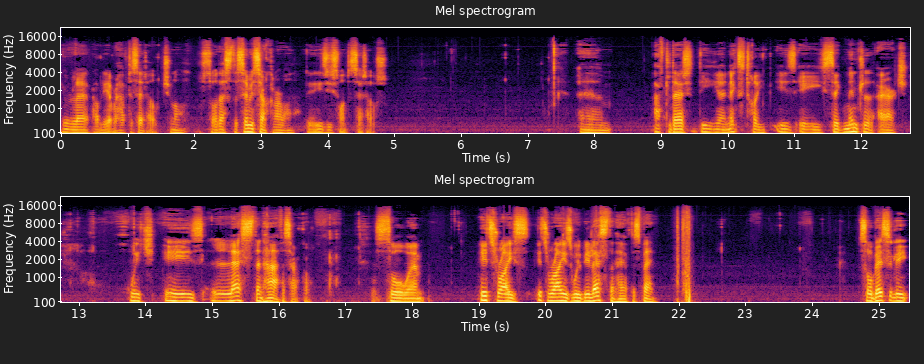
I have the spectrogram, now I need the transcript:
you'll uh, probably ever have to set out, you know. So that's the semicircular one, the easiest one to set out. Um, after that, the uh, next type is a segmental arch, which is less than half a circle. So um, its rise, its rise will be less than half the span. So basically,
